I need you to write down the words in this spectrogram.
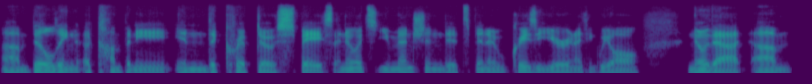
um, building a company in the crypto space? I know it's you mentioned it's been a crazy year, and I think we all know that. Um,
